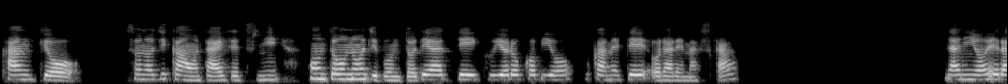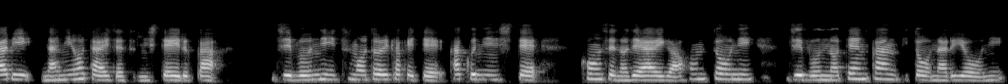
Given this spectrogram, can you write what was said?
環境、その時間を大切に本当の自分と出会っていく喜びを深めておられますか？何を選び、何を大切にしているか、自分にいつも問いかけて確認して、今世の出会いが本当に自分の転換期となるように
